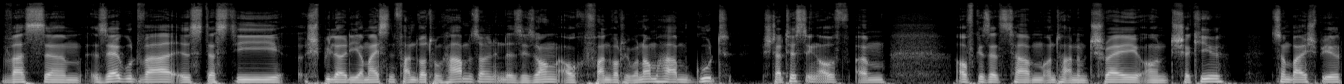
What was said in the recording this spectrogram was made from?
was ähm, sehr gut war, ist, dass die Spieler, die am meisten Verantwortung haben sollen in der Saison, auch Verantwortung übernommen haben, gut Statistiken auf, ähm, aufgesetzt haben, unter anderem Trey und Shaquille zum Beispiel.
